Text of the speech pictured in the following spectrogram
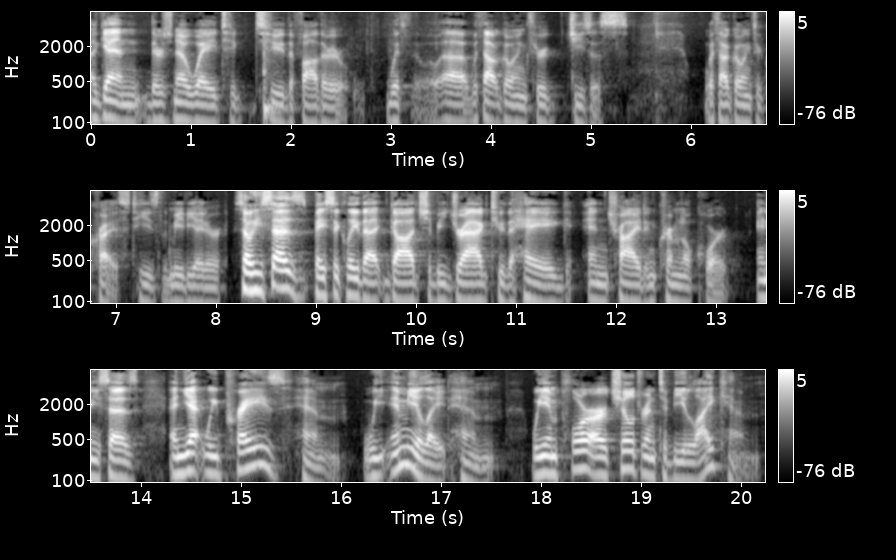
Again, there's no way to, to the Father with, uh, without going through Jesus, without going through Christ. He's the mediator. So he says basically that God should be dragged to The Hague and tried in criminal court. And he says, and yet we praise him, we emulate him, we implore our children to be like him.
